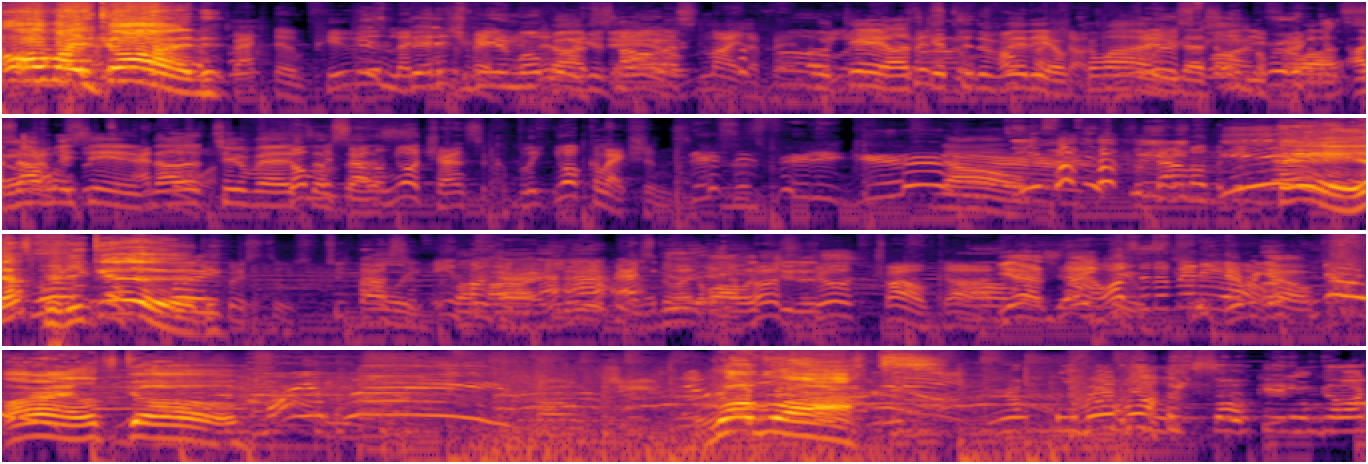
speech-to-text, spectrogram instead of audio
Oh my god! Back the Imperial bitch Legends being event, mobile and as then hell. Last night event. Okay, let's get to the video. Come on, Please that's go on easy the for us. I'm not wasting another two minutes Don't miss out on your chance to complete your collections. This is pretty good! No. This is So download the game. Hey, that's pretty good. Crystals, Holy 2,800 fuck. Alright, let's do it. Come on, let's do first this. trial card. Yes, now thank onto you. the video. Here we go. Alright, let's go. Mario Plays! Oh, Jesus. Roblox! Roblox. fucking God.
